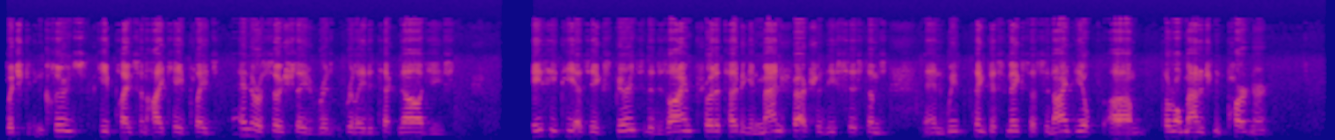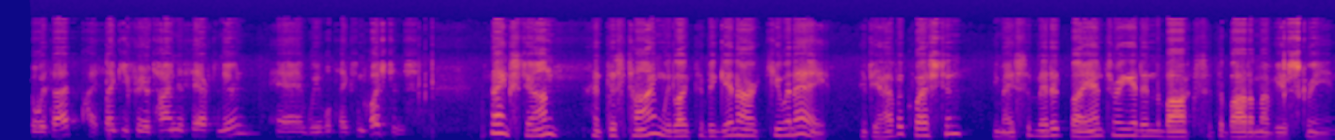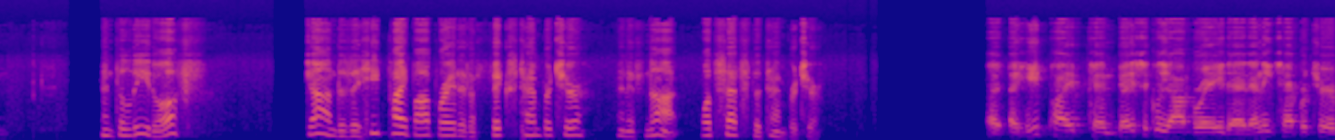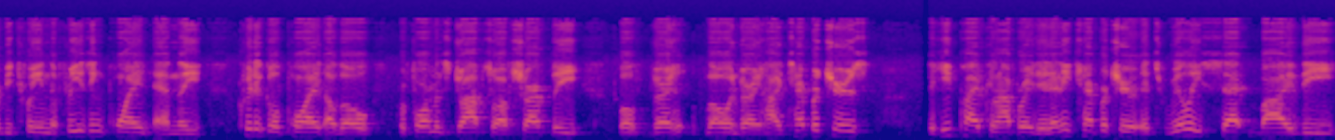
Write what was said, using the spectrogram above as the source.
which includes heat pipes and high K plates and their associated re related technologies. ACT has the experience in the design, prototyping, and manufacture of these systems, and we think this makes us an ideal um, thermal management partner. So with that, I thank you for your time this afternoon, and we will take some questions. Thanks, John. At this time, we'd like to begin our Q&A. If you have a question, you may submit it by entering it in the box at the bottom of your screen. And to lead off, John, does a heat pipe operate at a fixed temperature? And if not, what sets the temperature? A, a heat pipe can basically operate at any temperature between the freezing point and the critical point, although performance drops off sharply both very low and very high temperatures. The heat pipe can operate at any temperature. It's really set by the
